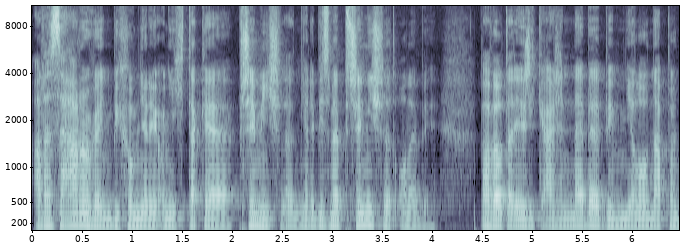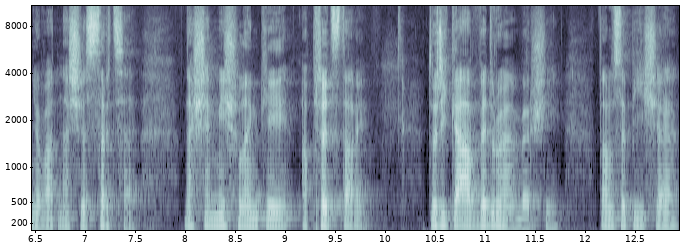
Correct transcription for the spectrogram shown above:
ale zároveň bychom měli o nich také přemýšlet. Měli bychom přemýšlet o nebi. Pavel tady říká, že nebe by mělo naplňovat naše srdce, naše myšlenky a představy. To říká ve druhém verši. Tam se píše,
